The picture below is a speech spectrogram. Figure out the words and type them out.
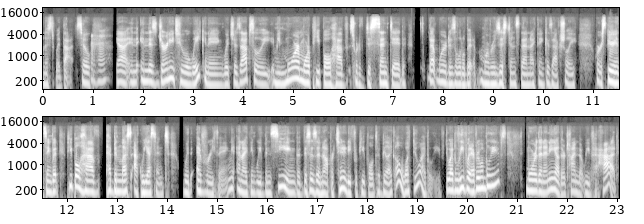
honest with that so mm-hmm. yeah in in this journey to awakening which is absolutely I mean more and more people have sort of dissented that word is a little bit more resistance than I think is actually we're experiencing. But people have have been less acquiescent with everything, and I think we've been seeing that this is an opportunity for people to be like, oh, what do I believe? Do I believe what everyone believes more than any other time that we've had?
